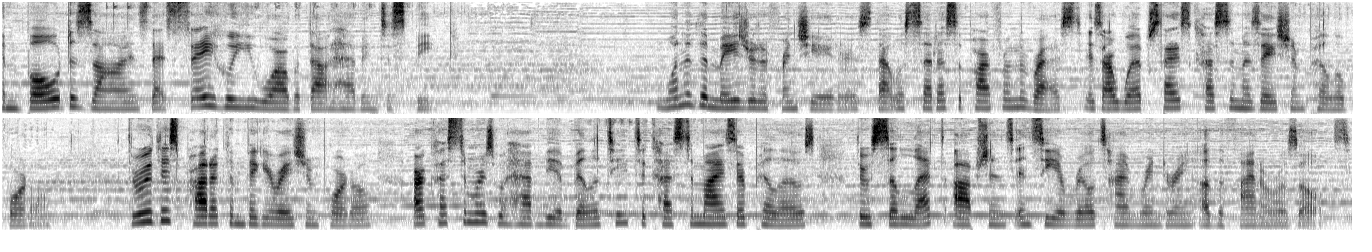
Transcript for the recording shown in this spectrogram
and bold designs that say who you are without having to speak. One of the major differentiators that will set us apart from the rest is our website's customization pillow portal. Through this product configuration portal, our customers will have the ability to customize their pillows through select options and see a real time rendering of the final results.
